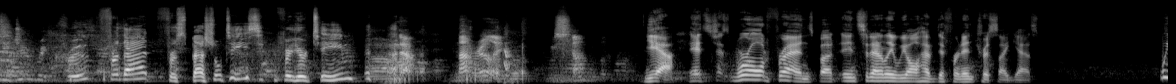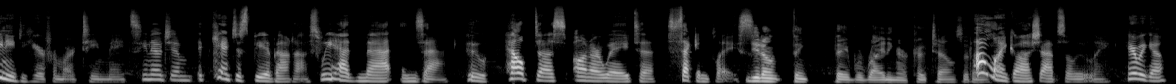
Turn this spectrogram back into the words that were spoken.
Did you recruit for that for specialties for your team? No, not really. Yeah, it's just we're old friends, but incidentally, we all have different interests, I guess. We need to hear from our teammates. You know, Jim, it can't just be about us. We had Matt and Zach who helped us on our way to second place. You don't think they were riding our coattails at all? Oh my gosh, absolutely. Here we go.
